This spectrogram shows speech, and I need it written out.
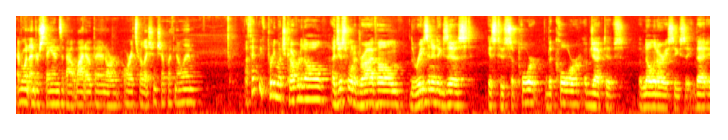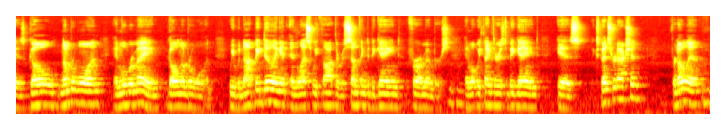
everyone understands about Wide Open or or its relationship with Nolin? I think we've pretty much covered it all. I just want to drive home the reason it exists is to support the core objectives of Nolin RECC. That is goal number one and will remain goal number one. We would not be doing it unless we thought there was something to be gained for our members. And what we think there is to be gained is expense reduction for Nolin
